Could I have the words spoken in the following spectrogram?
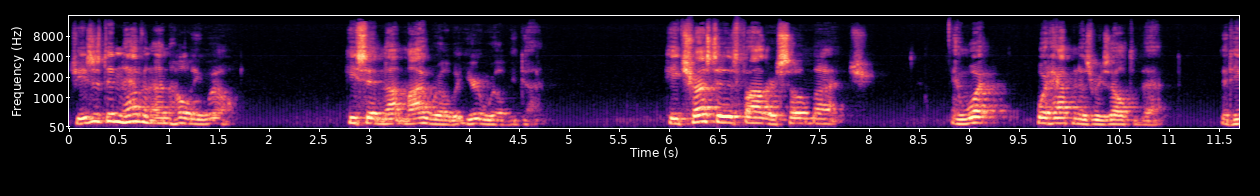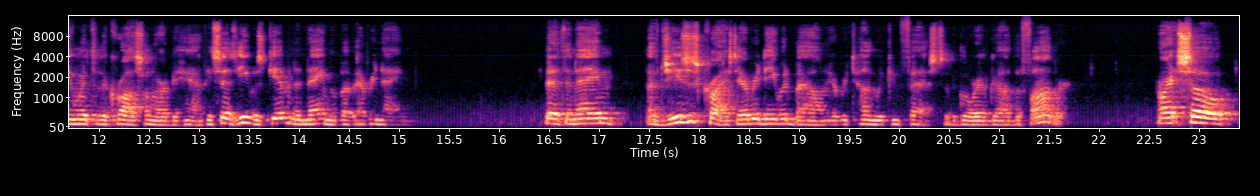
Jesus didn't have an unholy will. He said, Not my will, but your will be done. He trusted his Father so much. And what, what happened as a result of that? That he went to the cross on our behalf. He says he was given a name above every name. That at the name of Jesus Christ, every knee would bow and every tongue would confess to the glory of God the Father. All right, so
